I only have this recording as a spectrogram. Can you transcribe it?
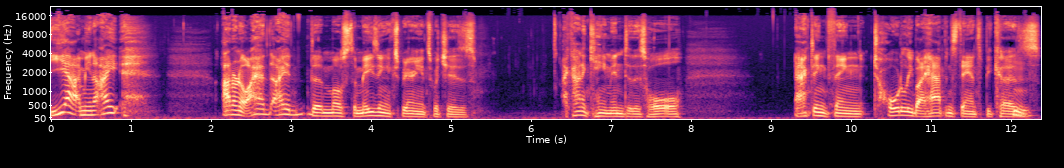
yeah, I mean, I, I don't know. I had I had the most amazing experience, which is, I kind of came into this whole acting thing totally by happenstance because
